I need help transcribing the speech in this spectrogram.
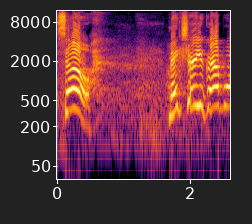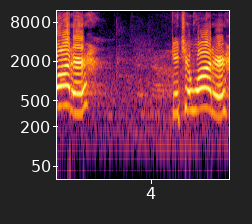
So, make sure you grab water. Get your water.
